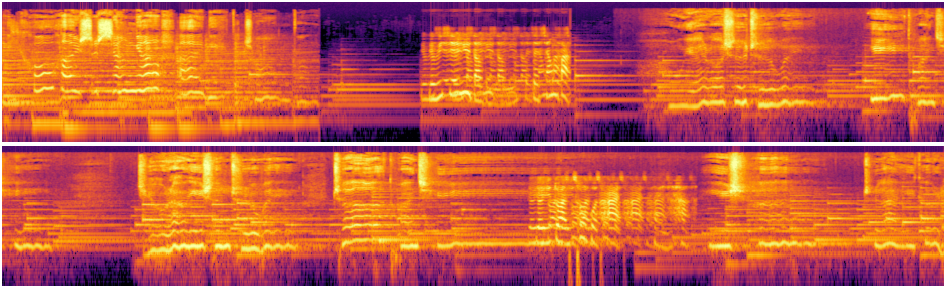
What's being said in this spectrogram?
以后还是想要爱你的冲动。有一些遇到的人在相伴，红叶若是只为一段情，就让一生只为这段情。有一段错过的爱很遗憾，一生只爱一个人，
